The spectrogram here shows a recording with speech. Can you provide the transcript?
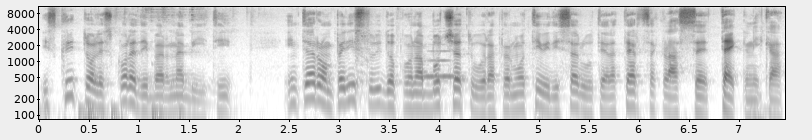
Iscritto alle scuole dei Barnabiti, interrompe gli studi dopo una bocciatura per motivi di salute alla terza classe tecnica.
